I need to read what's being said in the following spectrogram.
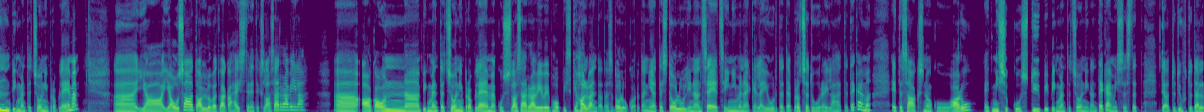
pigmentatsiooniprobleeme äh, ja, ja osad alluvad väga hästi näiteks laserravile äh,, aga on äh, pigmentatsiooniprobleeme, kus laserravi võib hoopiski halvendada seda olukorda, nii et hästi oluline on see, et see inimene, kelle juurde te protseduure lähete tegema, et ta saaks nagu aru, et missugust tüüpi pigmentatsiooniga on tegemist, sest et teatud juhtudel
